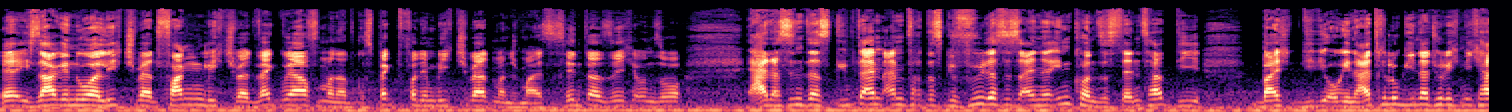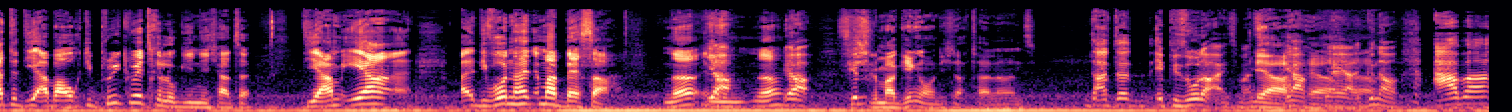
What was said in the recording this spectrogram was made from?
Äh, ich sage nur, Lichtschwert fangen, Lichtschwert wegwerfen, man hat Respekt vor dem Lichtschwert, man schmeißt es hinter sich und so. Ja, das, sind, das gibt einem einfach das Gefühl, dass es eine Inkonsistenz hat, die die, die Originaltrilogie natürlich nicht hatte, die aber auch die Prequel-Trilogie nicht hatte. Die haben eher, äh, die wurden halt immer besser. Ne? Im- Ja, ne? ja. Viel schlimmer ging auch nicht nach Teil 1. Da, da, Episode 1 meinst du? Ja, ja, ja, ja, ja, ja. genau. Aber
